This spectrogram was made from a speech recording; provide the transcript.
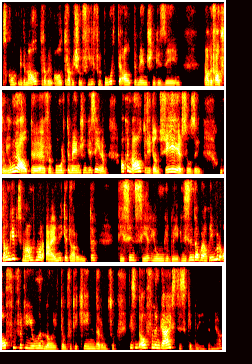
das kommt mit dem Alter, aber im Alter habe ich schon viel verbohrte alte Menschen gesehen, Da habe ich auch schon junge, alte, äh, verbohrte Menschen gesehen, aber auch im Alter, die dann sehr so sind. Und dann gibt es manchmal einige darunter, die sind sehr jung geblieben. Die sind aber auch immer offen für die jungen Leute und für die Kinder und so. Die sind offenen Geistes geblieben, ja.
